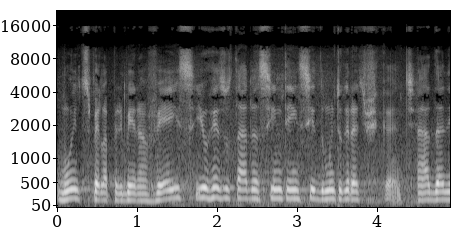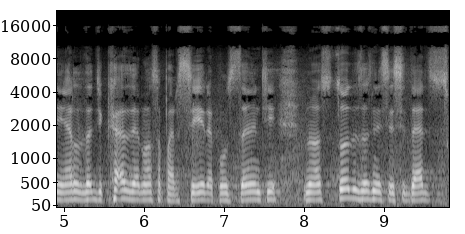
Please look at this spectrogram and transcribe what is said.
muitos pela primeira vez, e o resultado assim tem sido muito gratificante. A Daniela da de casa é a nossa parceira constante, nós todas as necessidades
